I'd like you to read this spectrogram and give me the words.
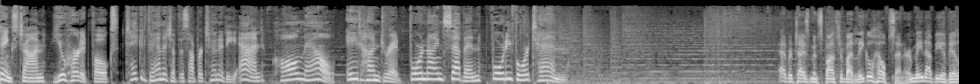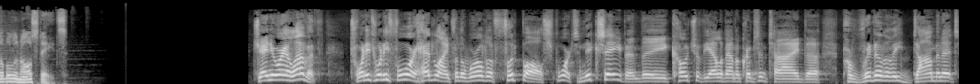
Thanks, John. You heard it, folks. Take advantage of this opportunity and call now. 800 497 4410. Advertisement sponsored by Legal Help Center may not be available in all states. January 11th. 2024 headline from the world of football, sports. Nick Saban, the coach of the Alabama Crimson Tide, the perennially dominant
